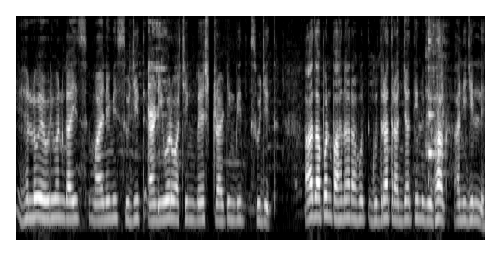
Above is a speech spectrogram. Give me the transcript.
Hello everyone guys, my name is Sujit and you are watching Best Writing with Sujit. आज आपण पाहणार आहोत गुजरात राज्यातील विभाग आणि जिल्हे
